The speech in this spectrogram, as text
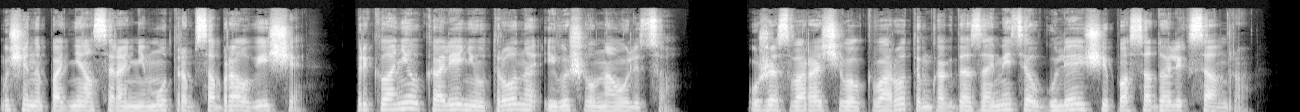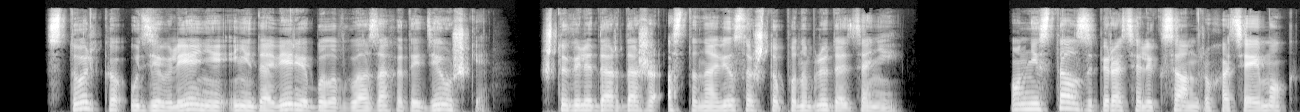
Мужчина поднялся ранним утром, собрал вещи преклонил колени у трона и вышел на улицу. Уже сворачивал к воротам, когда заметил гуляющую по саду Александру. Столько удивления и недоверия было в глазах этой девушки, что Велидар даже остановился, чтобы понаблюдать за ней. Он не стал запирать Александру, хотя и мог.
